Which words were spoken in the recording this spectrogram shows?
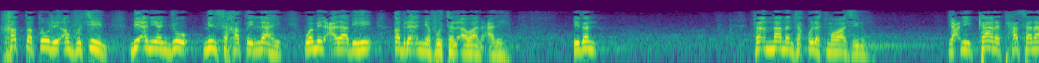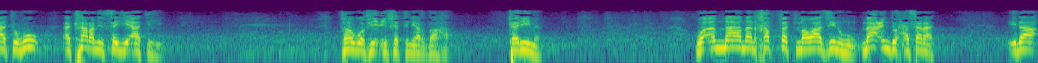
خططوا لأنفسهم بأن ينجوا من سخط الله ومن عذابه قبل أن يفوت الأوان عليه. إذا فأما من ثقلت موازينه يعني كانت حسناته أكثر من سيئاته. فهو في عيشة يرضاها كريمة. وأما من خفت موازنه ما عنده حسنات. إذا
